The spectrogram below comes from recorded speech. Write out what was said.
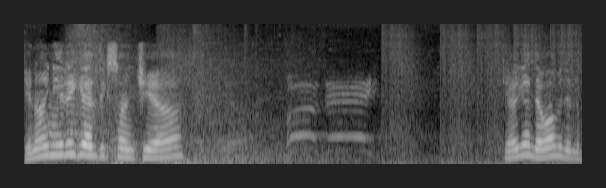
Gene aynı yere geldik sanki ya. Gel gel devam edelim.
